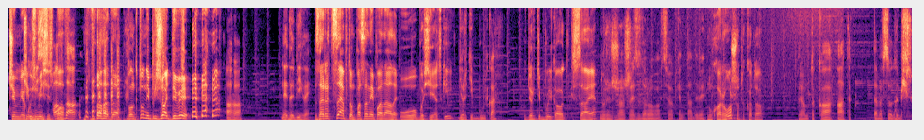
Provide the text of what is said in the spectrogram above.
Чим якусь місіс Пав. да. Да, да. Планктони біжать, диви. Ага. Не добігли. За рецептом, пацани, погнали. О, Босєцький. Дьорті булька. Дерті булька от кисає. Ну, ренжа жесть здорова в цього кента, диви. Ну, хороша така, да. Прям така. А, так. Тебе все одно більше.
